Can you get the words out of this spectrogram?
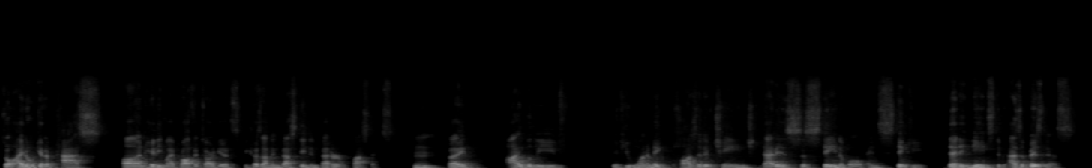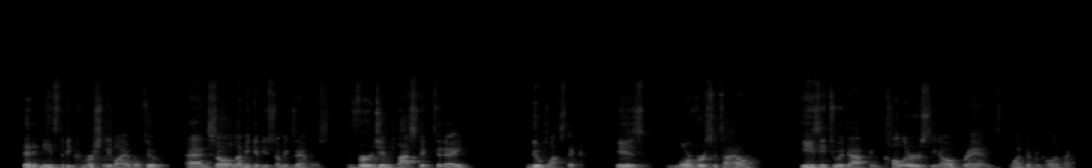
So I don't get a pass on hitting my profit targets because I'm investing in better plastics, Mm, right? I believe if you want to make positive change that is sustainable and sticky, then it needs to, as a business, then it needs to be commercially viable too. And so let me give you some examples. Virgin plastic today, new plastic, is more versatile, easy to adapt in colors. You know, brands want different color pack,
